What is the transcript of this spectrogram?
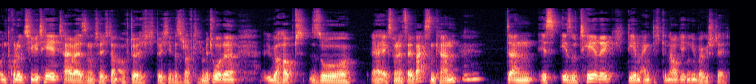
und Produktivität teilweise natürlich dann auch durch, durch die wissenschaftliche Methode überhaupt so äh, exponentiell wachsen kann, dann ist Esoterik dem eigentlich genau gegenübergestellt.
